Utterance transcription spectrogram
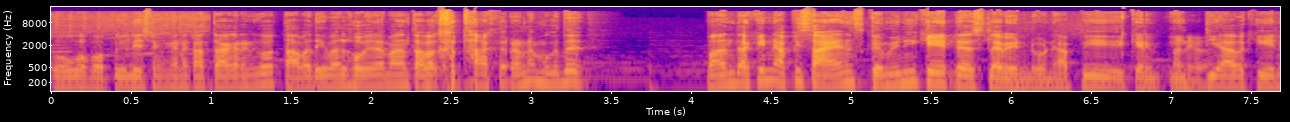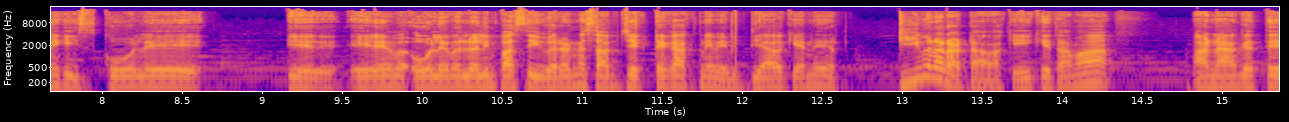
ඕක පොපිලේෂන් ගැන කතා කරනක තව දෙවල් හොයම තව කතා කරන්න. මොකද මන්දකින් අපි සයින්ස් කමිනිකේටර්ස් ලැබෙන්ඩෝන අපි විද්‍යාව කියන එක ස්කෝලේ ඒ ඕලෙවල්ලින් පස්ස ඉවරණ සබ්ජෙක්් එකක් නෙවේ විද්‍යාව කියන ජීවන රටාවක්. ඒක තමා අනාගතය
